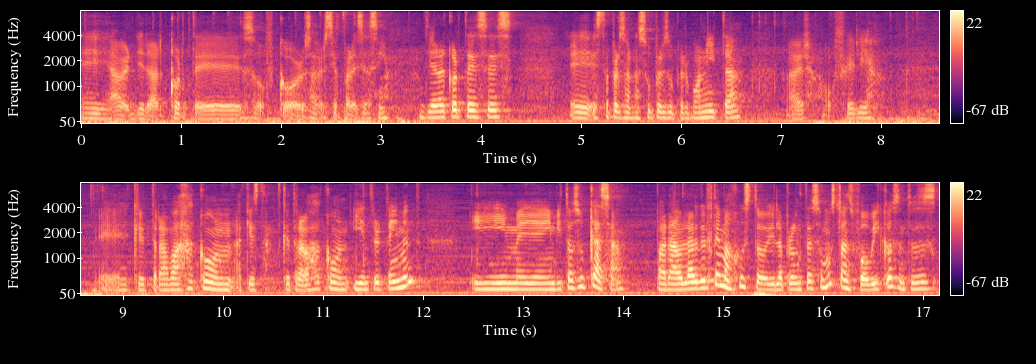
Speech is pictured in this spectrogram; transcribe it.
Eh, a ver, Gerard Cortés, of course, a ver si aparece así. Gerard Cortés es eh, esta persona súper, súper bonita. A ver, Ofelia, que trabaja con, aquí está, que trabaja con E! Entertainment y me invitó a su casa para hablar del tema justo. Y la pregunta es, ¿somos transfóbicos? Entonces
